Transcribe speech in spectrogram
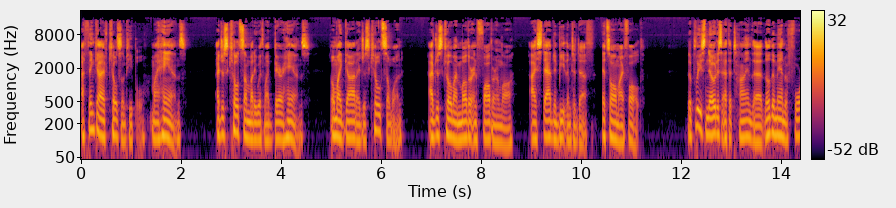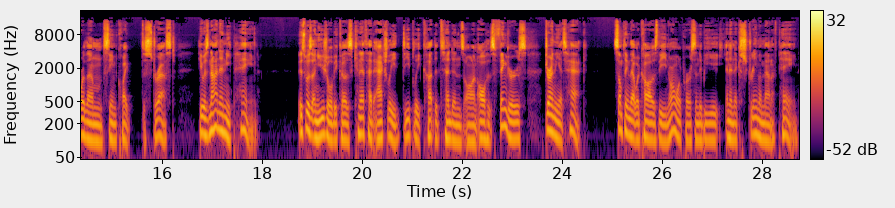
I think I have killed some people. My hands. I just killed somebody with my bare hands. Oh my god, I just killed someone. I've just killed my mother and father in law. I stabbed and beat them to death. It's all my fault. The police noticed at the time that though the man before them seemed quite distressed, he was not in any pain. This was unusual because Kenneth had actually deeply cut the tendons on all his fingers during the attack, something that would cause the normal person to be in an extreme amount of pain.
